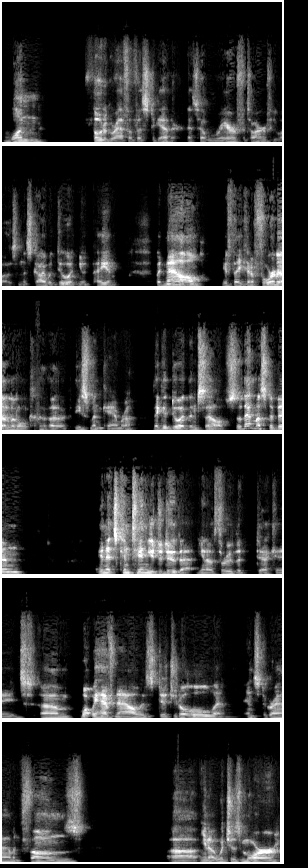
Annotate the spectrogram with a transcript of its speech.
one photograph of us together. That's how rare photography was, and this guy would do it, and you'd pay him. But now, if they could afford a little uh, Eastman camera, they could do it themselves. So that must have been, and it's continued to do that, you know, through the decades. Um, what we have now is digital and Instagram and phones, uh, you know, which is more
